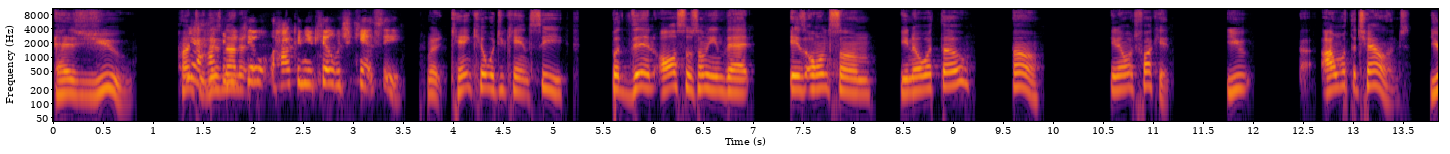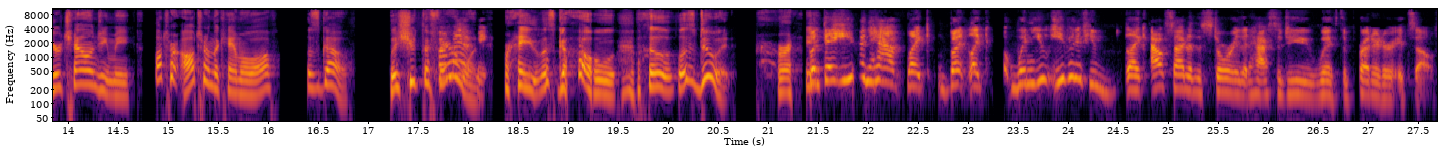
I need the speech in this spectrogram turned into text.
as you. Hunting. yeah, how can not you a, kill? How can you kill what you can't see? Can't kill what you can't see. But then also something that is on some, you know what though? Oh, you know what? Fuck it. You, I want the challenge. You're challenging me. I'll turn. I'll turn the camo off. Let's go. Let's shoot the fair one. me. Right. Let's go. Let's do it. Right. But they even have like, but like when you even if you like outside of the story that has to do with the predator itself,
